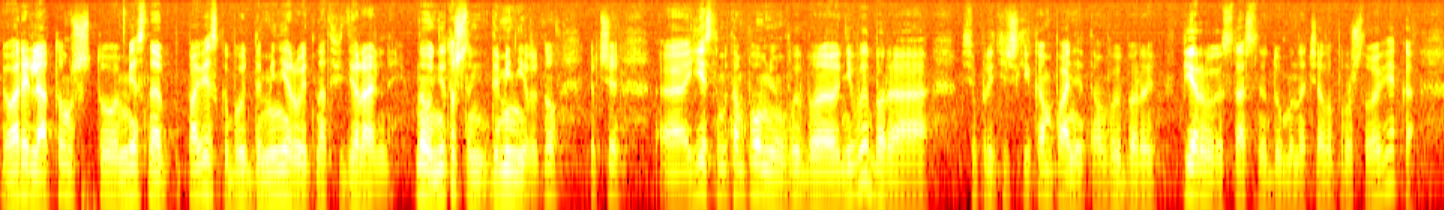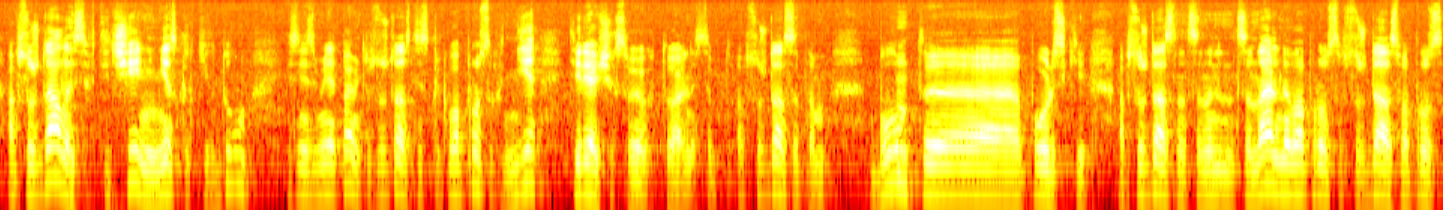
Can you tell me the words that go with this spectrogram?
говорили о том, что местная повестка будет доминировать над федеральной. Ну, не то, что доминирует, но, короче, э, если мы там помним выборы, не выборы, а все политические кампании, там выборы в Первую Государственную Думу начала прошлого века, обсуждалось в течение нескольких дум, если не изменяет память, обсуждалось несколько вопросов, не теряющих свою актуальность. Об- Обсуждался там бунт э, польский, обсуждался националь- национальный вопрос, обсуждался вопрос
